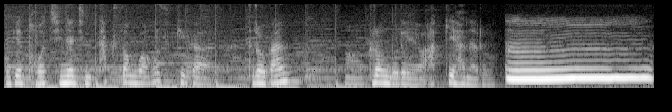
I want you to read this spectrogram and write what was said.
거기에 더 진해진 탁성과 허스키가 들어간 어, 그런 노래예요. 악기 하나로. 음,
